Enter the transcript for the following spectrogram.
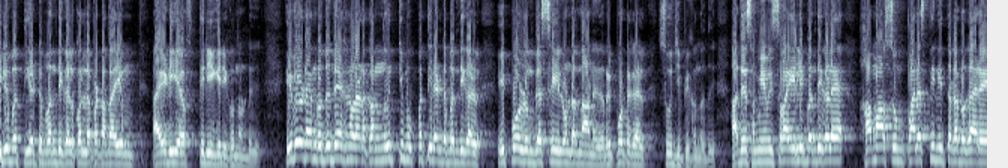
ഇരുപത്തിയെട്ട് ബന്ദികൾ കൊല്ലപ്പെട്ടതായും ഐ ഡി എഫ് സ്ഥിരീകരിക്കുന്നുണ്ട്. ഇവരുടെ മൃതദേഹങ്ങളടക്കം നൂറ്റി മുപ്പത്തിരണ്ട് ബന്ദികൾ ഇപ്പോഴും ഗസയിലുണ്ടെന്നാണ് റിപ്പോർട്ടുകൾ സൂചിപ്പിക്കുന്നത്. അതേസമയം ഇസ്രായേലി ബന്ദികളെ ഹമാസും പലസ്തീനി തടവുകാരെ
